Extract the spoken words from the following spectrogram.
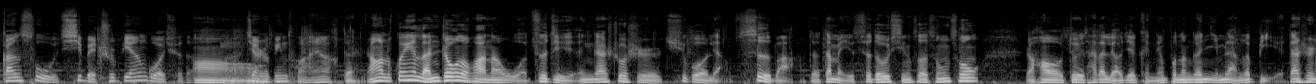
甘肃西北支边过去的，啊嗯建设兵团呀。对，然后关于兰州的话呢，我自己应该说是去过两次吧，对，但每一次都行色匆匆。然后对它的了解肯定不能跟你们两个比，但是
